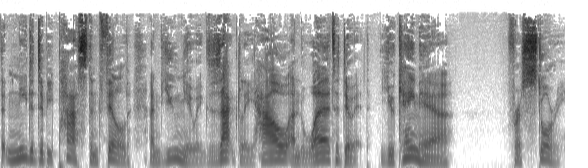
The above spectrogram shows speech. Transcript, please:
that needed to be passed and filled, and you knew exactly how and where to do it. You came here for a story.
